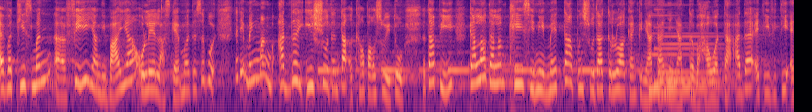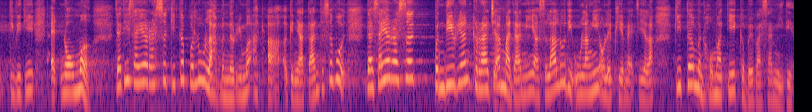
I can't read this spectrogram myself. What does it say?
advertisement uh, fee yang dibayar oleh lah scammer tersebut. Jadi memang ada isu tentang akaun palsu itu. Tetapi kalau dalam kes ini Meta pun sudah keluarkan kenyataan yang nyata bahawa tak ada aktiviti-aktiviti abnormal. Jadi saya rasa kita perlulah menerima uh, kenyataan tersebut. Dan saya rasa pendirian kerajaan madani yang selalu diulangi oleh PMX ialah kita menghormati kebebasan media.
